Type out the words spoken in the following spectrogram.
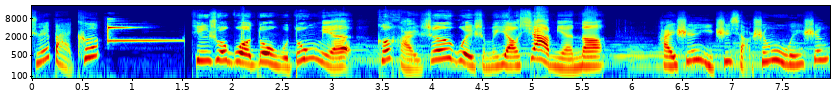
学百科。听说过动物冬眠，可海参为什么要夏眠呢？海参以吃小生物为生，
